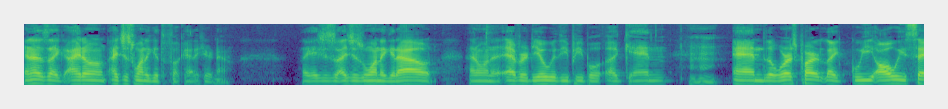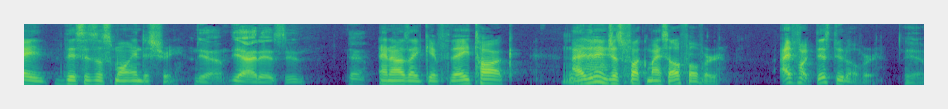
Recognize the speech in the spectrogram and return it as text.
And I was like, I don't. I just want to get the fuck out of here now. Like I just, I just want to get out. I don't want to ever deal with you people again. Mm-hmm. And the worst part, like we always say, this is a small industry. yeah, yeah, it is, dude. Yeah. And I was like, if they talk, I didn't just fuck myself over. I fucked this dude over. Yeah.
